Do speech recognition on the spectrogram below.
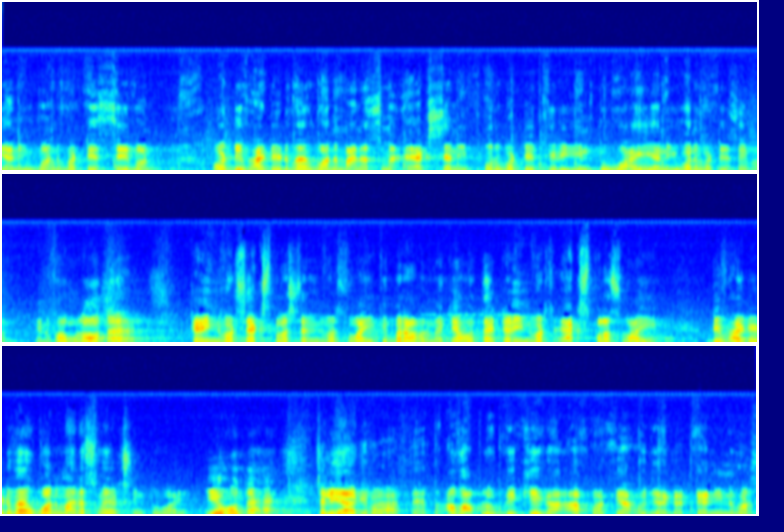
यानी वन बटे सेवन और डिवाइडेड बाय वन माइनस में एक्स यानी फोर बटे थ्री इंटू वाई यानी वन बटे सेवन इन फॉर्मूला होता है। Tan inverse x plus tan inverse y के बराबर में क्या होता है? Tan inverse x plus y divided by one minus में एक्स इंटू वाई ये होता है। चलिए आगे बढ़ाते हैं। तो अब आप लोग देखिएगा आपका क्या हो जाएगा। टेन इनवर्स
